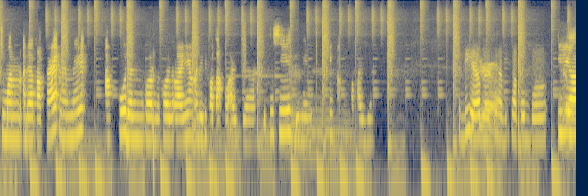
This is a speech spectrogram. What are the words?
cuman ada kakek, nenek, aku dan keluarga-keluarga lainnya yang ada di kotaku aja. Itu sih bedanya Hmm. apa aja. Sedih ya Iya. berarti nggak bisa kumpul Iya,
